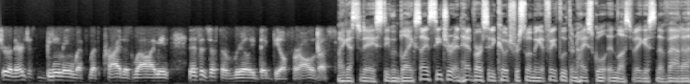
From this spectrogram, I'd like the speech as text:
sure they're just beaming with, with pride as well. I mean, this is just a really big deal for all of us. My guest today, Stephen Blank, science teacher and head varsity coach for swimming at Faith Lutheran High School in Las Vegas, Nevada.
